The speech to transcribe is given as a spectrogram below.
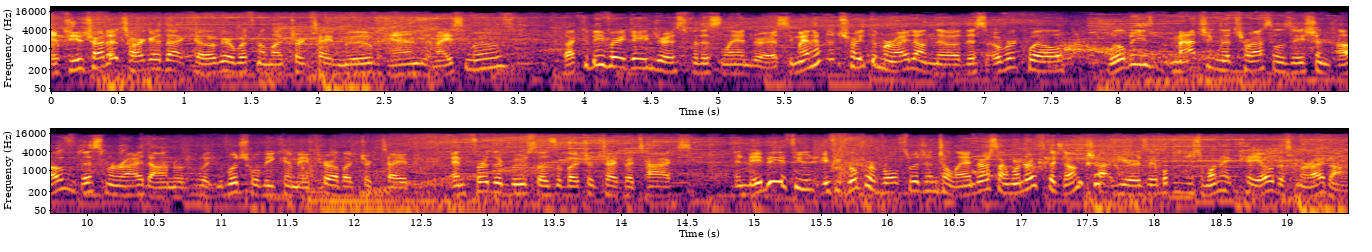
If you try to target that Kyogre with an electric type move and an ice move, that could be very dangerous for this Landorus. You might have to trade the Miraidon though. This Overqwil will be matching the Terastallization of this Miraidon, wh- which will become a pure electric type and further boost those electric type attacks. And maybe if you if you go for Volt Switch into Landorus, I wonder if the Gunk Shot here is able to just one-hit KO this Miraidon.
